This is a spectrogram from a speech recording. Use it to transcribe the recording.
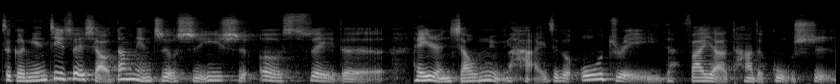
这个年纪最小，当年只有十一、十二岁的黑人小女孩，这个 Audrey Faya 她的故事。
